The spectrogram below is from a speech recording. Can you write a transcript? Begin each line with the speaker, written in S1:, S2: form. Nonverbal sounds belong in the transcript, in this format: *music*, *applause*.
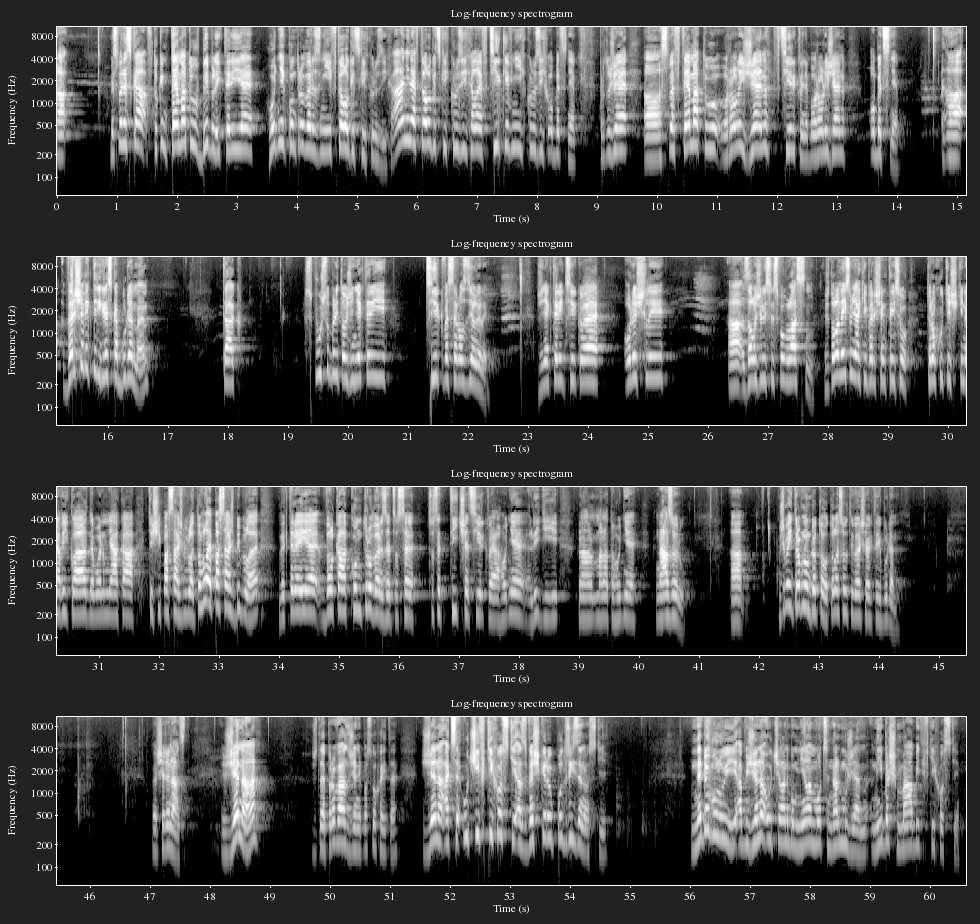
S1: A my jsme dneska v takovém tématu v Bibli, který je hodně kontroverzní v teologických kruzích. A ani ne v teologických kruzích, ale v církevních kruzích obecně. Protože uh, jsme v tématu roli žen v církvi, nebo roli žen obecně. A verše, ve kterých dneska budeme, tak způsobili to, že některé církve se rozdělily. Že některé církve odešly a založili si svou vlastní. Že tohle nejsou nějaký verše, které jsou trochu těžký na výklad, nebo jenom nějaká těžší pasáž Bible. Tohle je pasáž Bible, ve které je velká kontroverze, co se, co se týče církve a hodně lidí má na to hodně názorů. A můžeme jít rovnou do toho. Tohle jsou ty verše, ve kterých budeme. Verš 11. Žena, že to je pro vás ženy, poslouchejte, žena, ať se učí v tichosti a s veškerou podřízeností. Nedovolují, aby žena učila nebo měla moc nad mužem, nýbrž má být v tichosti.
